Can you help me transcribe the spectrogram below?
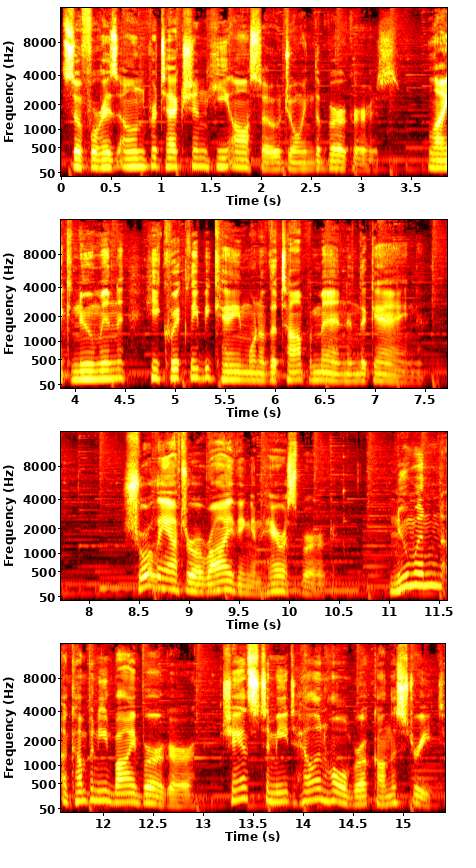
so for his own protection he also joined the Birgers. Like Newman, he quickly became one of the top men in the gang. Shortly after arriving in Harrisburg, Newman, accompanied by Birger, chanced to meet Helen Holbrook on the street.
